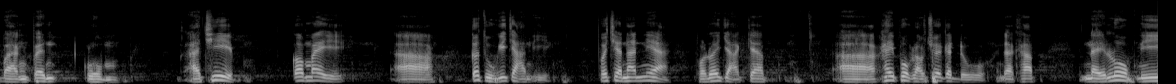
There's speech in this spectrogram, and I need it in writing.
แบ่งเป็นกลุ่มอาชีพก็ไม่ก็ถูกวิจารณ์อีก เพราะฉะนั้นเนี่ยผมเลยอยากจะให้พวกเราช่วยกันดูนะครับ ในโลกนี้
